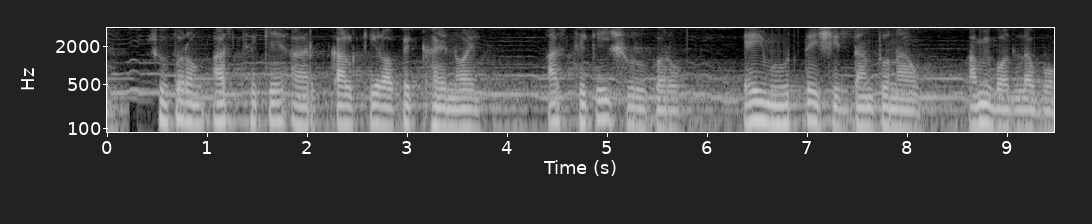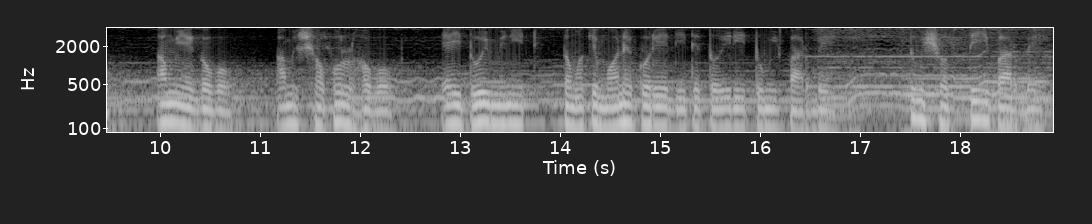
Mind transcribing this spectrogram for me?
সুতরাং আজ থেকে আর কালকের অপেক্ষায় নয়, আজ থেকেই শুরু করো। এই মুহূর্তেই সিদ্ধান্ত নাও, আমি বদলাবো, আমি এগোবো, আমি সফল হব। এই দুই মিনিট তোমাকে মনে করিয়ে দিতে তৈরি তুমি পারবে। তুমি সত্যিই পারবে।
